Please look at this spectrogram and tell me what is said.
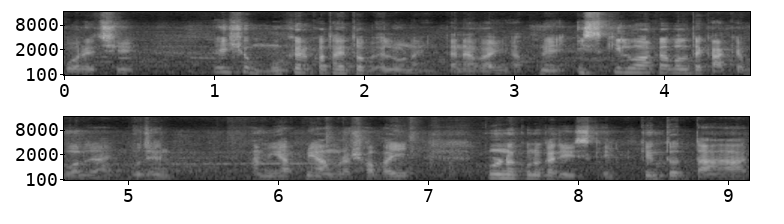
করেছি। এইসব মুখের কথাই তো ভ্যালু নাই, তাই না ভাই? আপনি স্কিল ওয়ার্কার বলতে কাকে বলা যায়? বুঝেন। আমি, আপনি, আমরা সবাই কোনো না কোনো কাজে স্কিল কিন্তু তা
